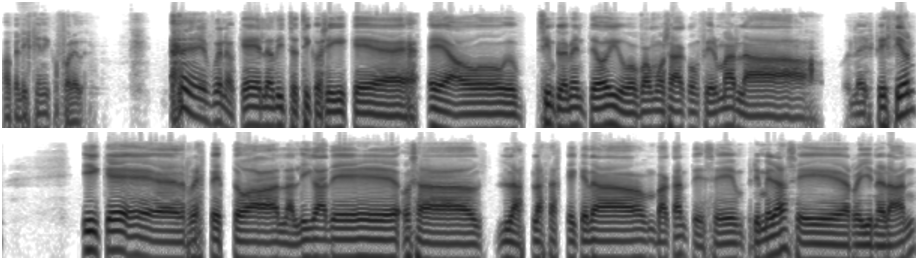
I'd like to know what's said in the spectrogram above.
Papel higiénico forever. bueno, que lo he dicho chicos, y que eh, o- simplemente hoy os vamos a confirmar la, la inscripción y que eh, respecto a la liga de, o sea, las plazas que quedan vacantes en primera se rellenarán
